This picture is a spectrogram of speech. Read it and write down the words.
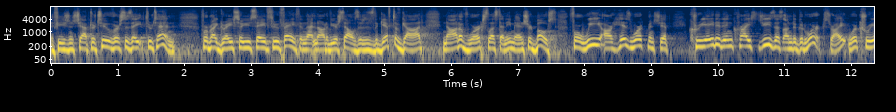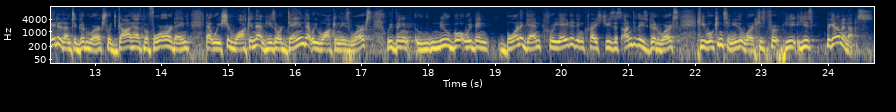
Ephesians chapter 2, verses 8 through 10. For by grace are you saved through faith, and that not of yourselves. It is the gift of God, not of works, lest any man should boast. For we are his workmanship, created in Christ Jesus unto good works, right? We're created unto good works, which God hath before ordained that we should walk in them. He's ordained that we walk in these works. We've been new, we've been born again, created in Christ Jesus unto these good works. He will continue the work he's, he's begun in us.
